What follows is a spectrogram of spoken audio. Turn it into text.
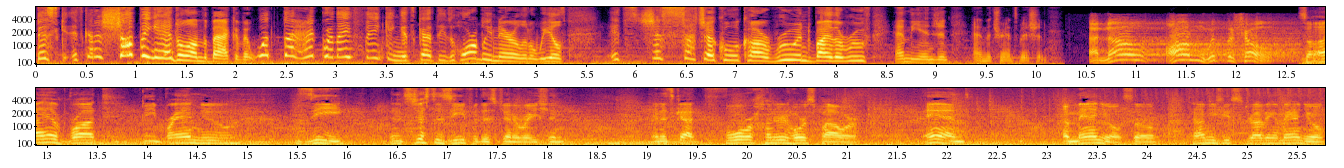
Biscuit. It's got a shopping handle on the back of it. What the heck were they thinking? It's got these horribly narrow little wheels. It's just such a cool car, ruined by the roof and the engine and the transmission. And now, on with the show. So I have brought the brand new Z, and it's just a Z for this generation, and it's got 400 horsepower and a manual. So Tommy's used to driving a manual.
